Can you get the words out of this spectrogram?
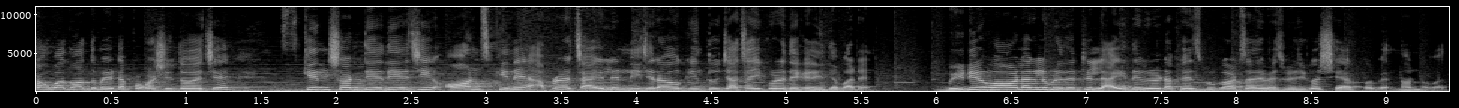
সংবাদ মাধ্যমে এটা প্রকাশিত হয়েছে স্ক্রিনশট দিয়ে দিয়েছি অন স্ক্রিনে আপনারা চাইলে নিজেরাও কিন্তু যাচাই করে দেখে নিতে পারেন। ভিডিও ভালো লাগলে ভিডিওতে একটি লাইক দিয়ে ভিডিওটা ফেসবুকে হোয়াটসঅ্যাপে বেশি বেশি করে শেয়ার করবেন। ধন্যবাদ।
